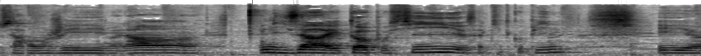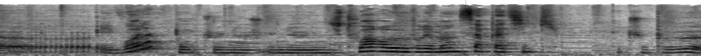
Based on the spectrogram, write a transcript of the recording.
s'arranger, voilà. Lisa est top aussi, sa petite copine. Et, euh, voilà, donc une, histoire vraiment sympathique que tu peux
